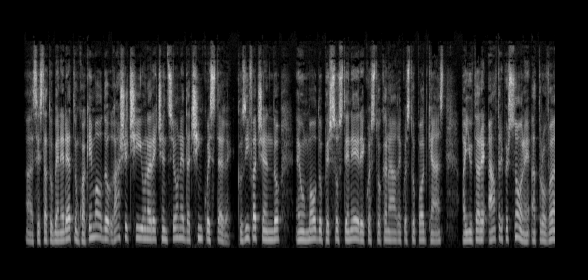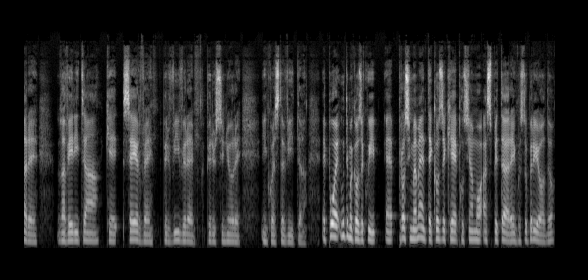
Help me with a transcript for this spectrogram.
uh, sei stato benedetto in qualche modo, lasciaci una recensione da 5 stelle. Così facendo è un modo per sostenere questo canale, questo podcast, aiutare altre persone a trovare la verità che serve per vivere per il Signore in questa vita. E poi, ultima cosa qui, eh, prossimamente cose che possiamo aspettare in questo periodo,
